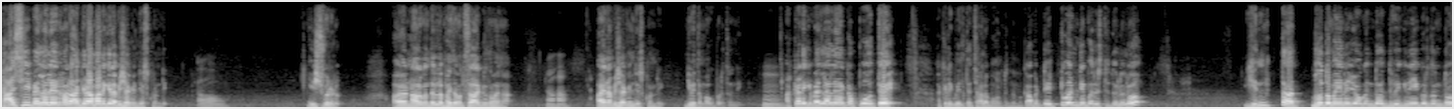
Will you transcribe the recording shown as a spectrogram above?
కాశీ వెళ్ళలేని వారు ఆ గ్రామానికి అభిషేకం చేసుకోండి. ఈశ్వరుడు. నాలుగు వందల డెబ్బై సంవత్సరాల క్రితం ఆయన. అభిషేకం చేసుకోండి. జీవితం బాగుపడుతుంది. అక్కడికి వెళ్ళలేకపోతే అక్కడికి వెళ్తే చాలా బాగుంటుంది కాబట్టి ఎటువంటి పరిస్థితులలో ఇంత అద్భుతమైన యోగంతో ద్విగ్నీకృతంతో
